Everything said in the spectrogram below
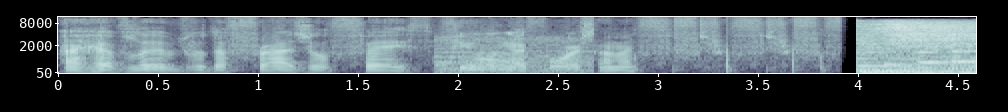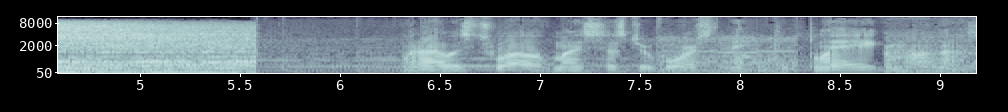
I have lived with a fragile faith, feeling a force. When I was 12, my sister forced me to play among us.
